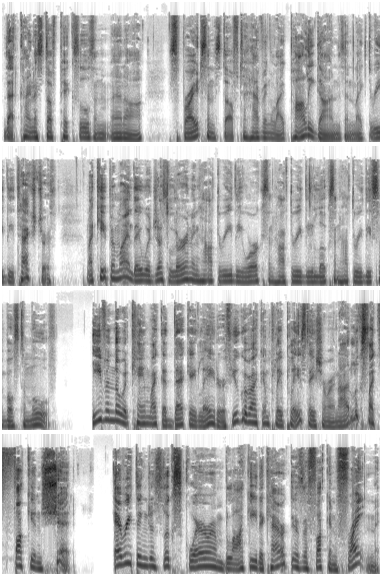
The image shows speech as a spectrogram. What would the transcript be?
that kind of stuff, pixels and, and, uh, sprites and stuff to having like polygons and like 3D textures. Now keep in mind, they were just learning how 3D works and how 3D looks and how 3D is supposed to move even though it came like a decade later, if you go back and play PlayStation right now, it looks like fucking shit. Everything just looks square and blocky. The characters are fucking frightening.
